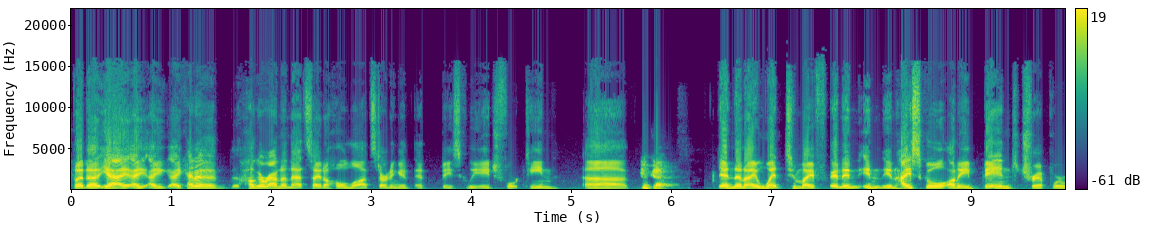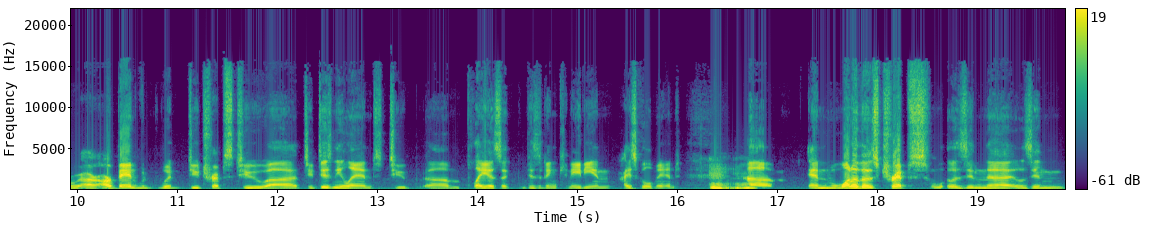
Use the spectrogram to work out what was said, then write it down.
but uh, yeah, I, I, I kind of hung around on that side a whole lot, starting at, at basically age 14. Uh, Okay. And then I went to my and in, in, in high school on a band trip where our, our band would, would do trips to uh, to Disneyland to um, play as a visiting Canadian high school band. Mhm. Um, and one of those trips was in the it was in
